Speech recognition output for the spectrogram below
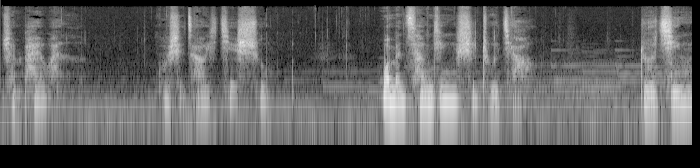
全拍完了。故事早已结束，我们曾经是主角，如今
